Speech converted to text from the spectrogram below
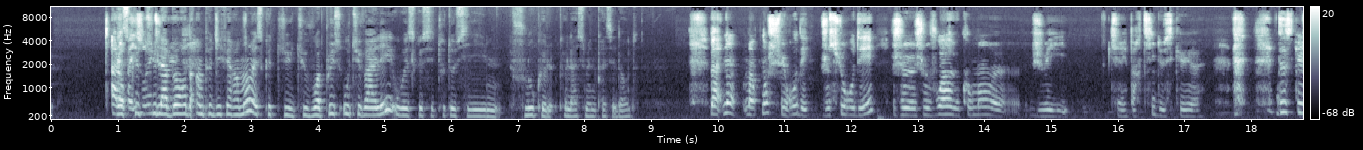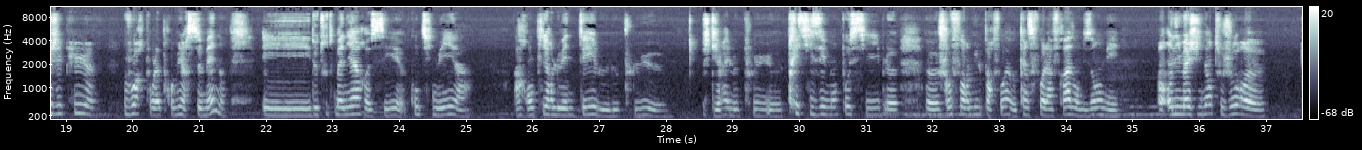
alors, est-ce bah, que tu l'abordes un peu différemment? Est-ce que tu, tu, vois plus où tu vas aller ou est-ce que c'est tout aussi flou que, que la semaine précédente? Bah non, maintenant je suis rodée. Je suis rodée. Je, je vois euh, comment euh, je vais tirer parti de ce que de ce que j'ai pu euh, voir pour la première semaine. Et de toute manière, c'est continuer à, à remplir l'ENT le, le plus je dirais le plus précisément possible. je reformule parfois 15 fois la phrase en disant mais en, imaginant toujours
